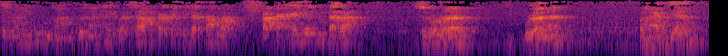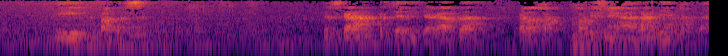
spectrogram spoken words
tengah ibu dengan hebat sampai ketika tamat KKN-nya bentar suruh dalam bulanan pengajian di tempat tersebut. Dan sekarang kerja di Jakarta, kalau khotibnya datang di Jakarta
